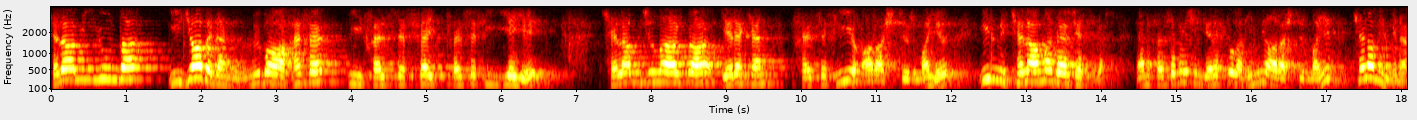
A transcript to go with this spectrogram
Kelamiyunda icap eden mübahese felsefe, felsefiyeyi kelamcılarda gereken felsefi araştırmayı ilmi kelama derc ettiler. Yani felsefe için gerekli olan ilmi araştırmayı kelam ilmine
